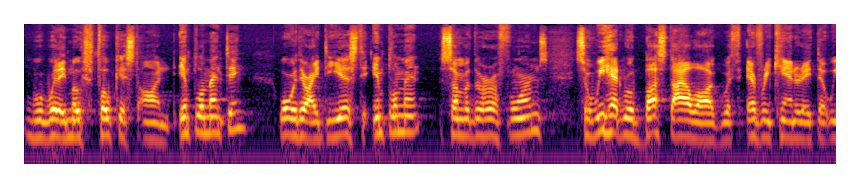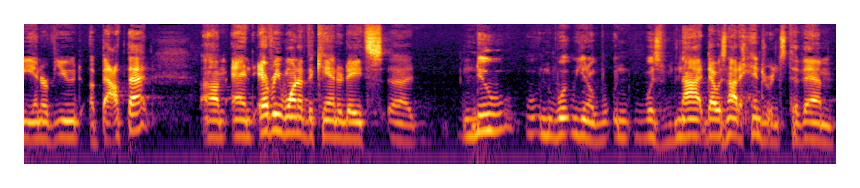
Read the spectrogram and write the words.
were they most focused on implementing? What were their ideas to implement some of the reforms? So we had robust dialogue with every candidate that we interviewed about that, um, and every one of the candidates uh, knew, you know, was not that was not a hindrance to them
